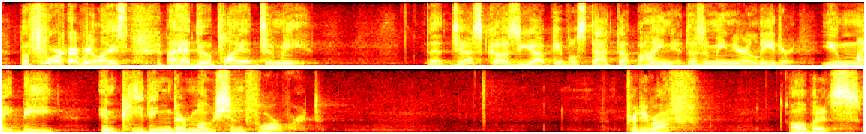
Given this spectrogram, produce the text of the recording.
before I realized I had to apply it to me. That just because you got people stacked up behind you doesn't mean you're a leader. You might be impeding their motion forward. Pretty rough. Oh, but it's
